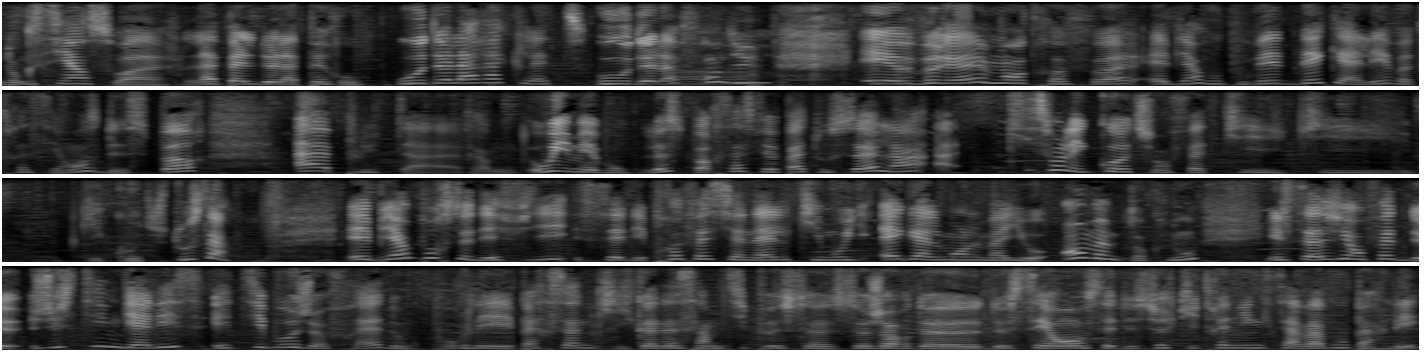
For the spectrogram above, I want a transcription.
Donc si un soir, l'appel de l'apéro, ou de la raclette, ou de la fondue est vraiment trop fort, eh bien vous pouvez décaler votre séance de sport à plus tard. Oui, mais bon, le sport, ça se fait pas tout seul. hein. Ah, Qui sont les coachs en fait qui, qui, qui tout ça Eh bien, pour ce défi, c'est des professionnels qui mouillent également le maillot en même temps que nous. Il s'agit en fait de Justine Galis et Thibaut Geoffrey. Donc, pour les personnes qui connaissent un petit peu ce, ce genre de, de séance et de circuit training, ça va vous parler.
